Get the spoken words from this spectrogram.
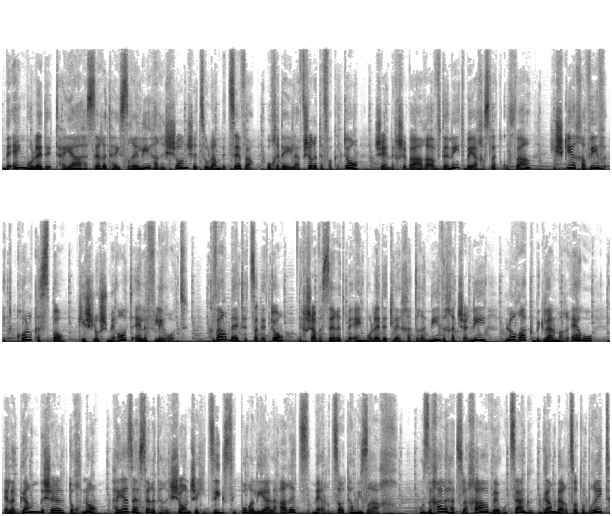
באין מולדת היה הסרט הישראלי הראשון שצולם בצבע, וכדי לאפשר את הפקתו, שנחשבה ראוותנית ביחס לתקופה, השקיע חביב את כל כספו, כ-300 אלף לירות. כבר בעת הצגתו נחשב הסרט באין מולדת לחתרני וחדשני לא רק בגלל מראהו, אלא גם בשל תוכנו. היה זה הסרט הראשון שהציג סיפור עלייה לארץ מארצות המזרח. הוא זכה להצלחה והוצג גם בארצות הברית,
